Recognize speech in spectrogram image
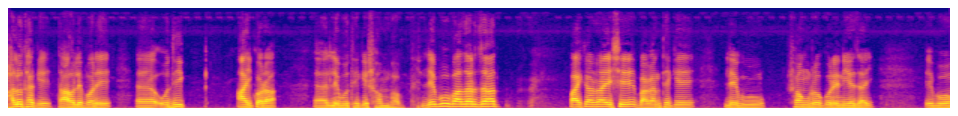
ভালো থাকে তাহলে পরে অধিক আয় করা লেবু থেকে সম্ভব। লেবু বাজারজাত পাইকাররা এসে বাগান থেকে লেবু সংগ্রহ করে নিয়ে যায়। এবং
